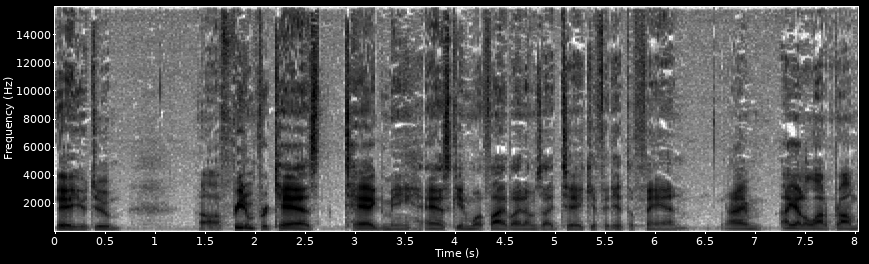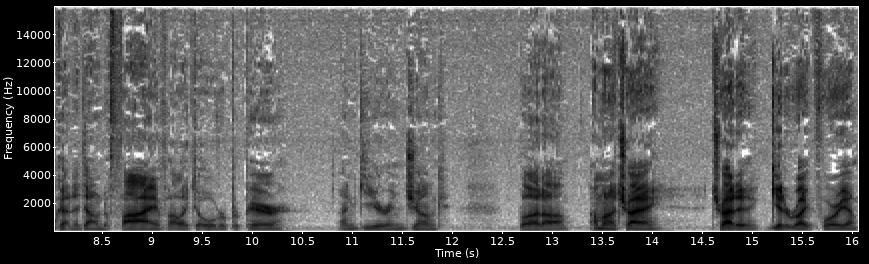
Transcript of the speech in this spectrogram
Hey YouTube, uh, Freedom for Kaz tagged me asking what five items I'd take if it hit the fan. I'm I got a lot of problem cutting it down to five. I like to over prepare on gear and junk, but uh, I'm gonna try try to get it right for you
